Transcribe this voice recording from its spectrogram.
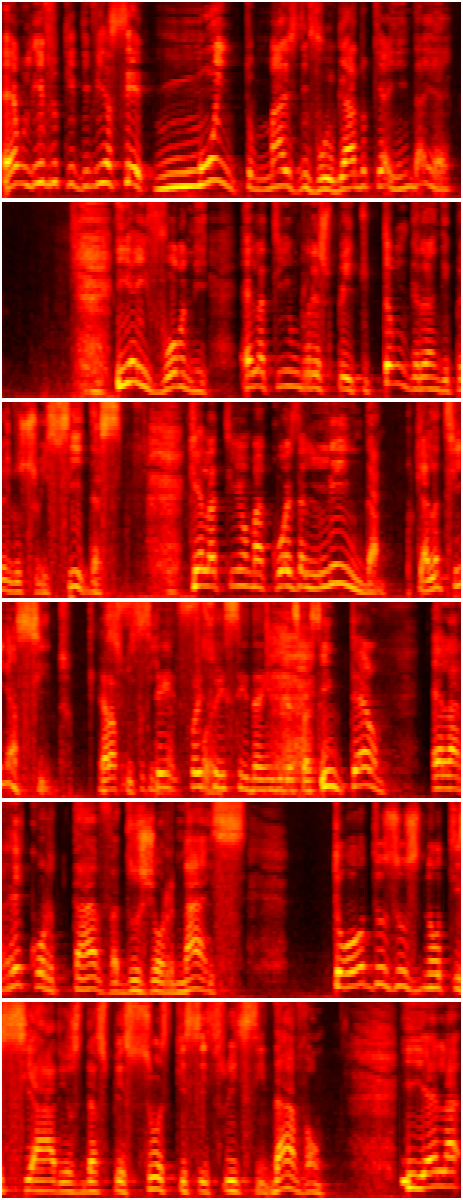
É um livro que devia ser muito mais divulgado que ainda é. E a Ivone, ela tinha um respeito tão grande pelos suicidas que ela tinha uma coisa linda, porque ela tinha sido. Ela suicida, foi, foi, suicida em vidas passadas. Então, ela recortava dos jornais todos os noticiários das pessoas que se suicidavam e ela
